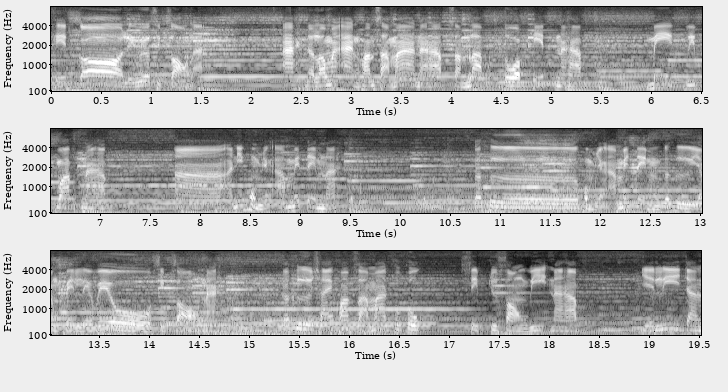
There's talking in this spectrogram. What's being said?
เพชรก็เลเวล 12ละอะเดี๋ยวเรามาอ่านความสามารถนะครับสำหรับตัวเพชรนะครับเมฆวิบวับนะครับอ่าอันนี้ผมยังอัพไม่เต็มนะ ก็คือผมยังอัพไม่เต็มก็คือยังเป็นเลเวล 12 นะ ก็คือใช้ความสามารถทุกๆ 10.2 วินะครับ เยลลี่จัน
